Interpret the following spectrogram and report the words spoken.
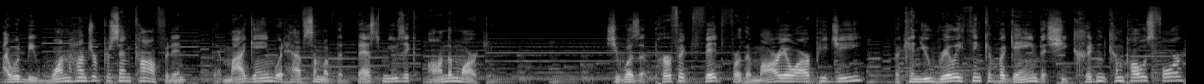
I would be 100% confident that my game would have some of the best music on the market. She was a perfect fit for the Mario RPG, but can you really think of a game that she couldn't compose for?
